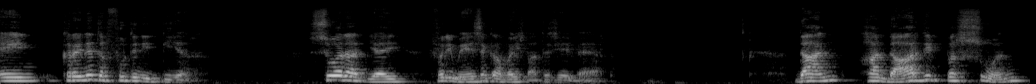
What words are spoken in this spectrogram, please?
En kry net 'n voet in die deur sodat jy vir die mense kan wys wat as jy werd. Dan gaan daardie persoon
